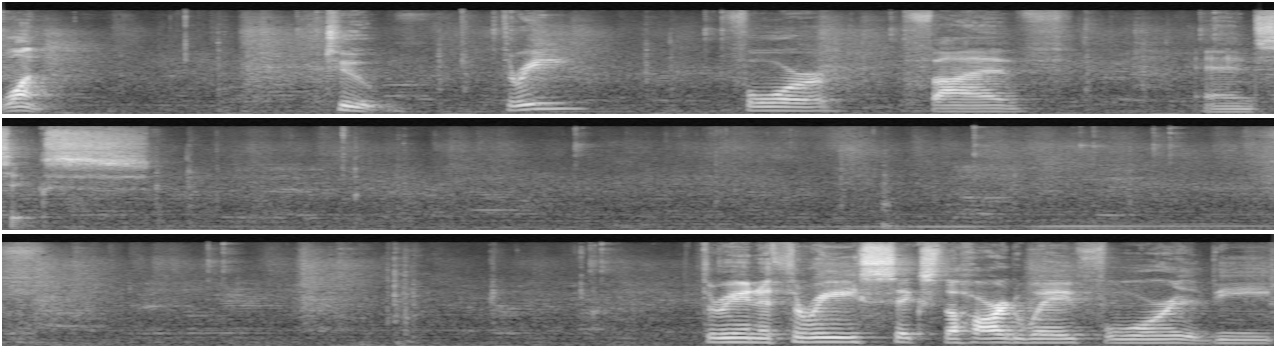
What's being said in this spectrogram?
One, two, three four, five, and six. Three and a three, six the hard way for the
